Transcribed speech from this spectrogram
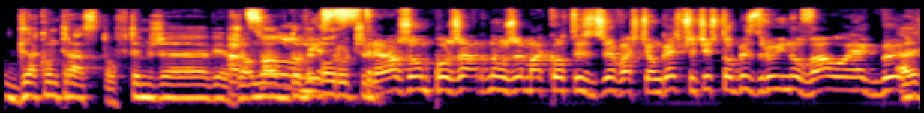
dla kontrastu, w tym, że wiesz, A że on ma do on wyboru, jest czy... strażą pożarną, że ma koty z drzewa ściągać? Przecież to by zrujnowało jakby... Ale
